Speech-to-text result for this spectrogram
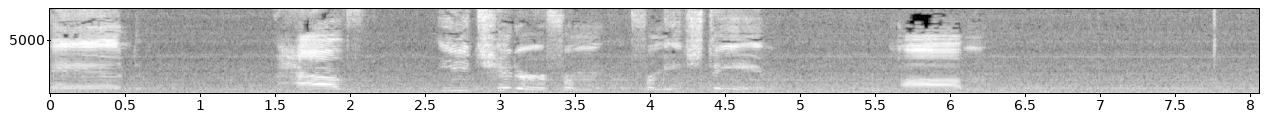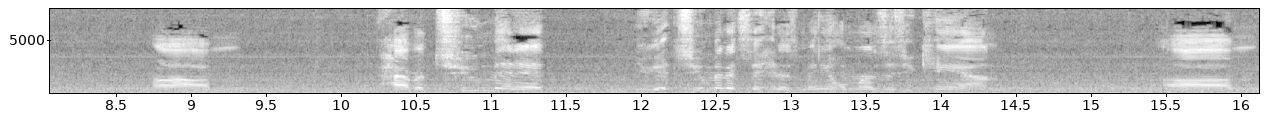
and have each hitter from from each team um, um, have a two minute you get two minutes to hit as many home runs as you can um,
